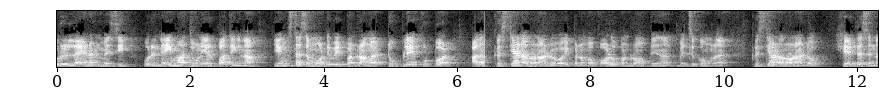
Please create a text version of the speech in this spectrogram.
ஒரு லயனல் மெஸ்ஸி ஒரு நெய்மா ஜூனியர் பார்த்தீங்கன்னா யங்ஸ்டர்ஸை மோட்டிவேட் பண்ணுறாங்க டு ப்ளே ஃபுட்பால் அதான் கிறிஸ்டியானோ ரொனால்டோவை இப்போ நம்ம ஃபாலோ பண்ணுறோம் அப்படின்னு வச்சுக்கோங்களேன். கிறிஸ்டியானோ ரொனால்டோ ஹேட்டர்ஸ் என்ன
